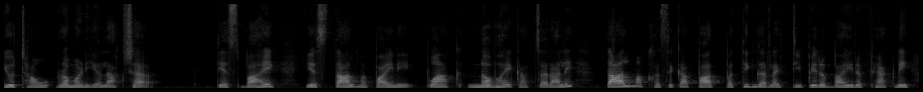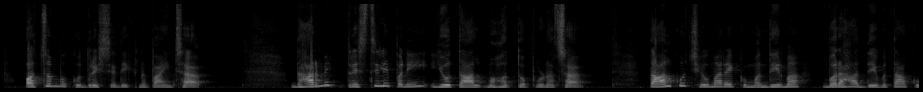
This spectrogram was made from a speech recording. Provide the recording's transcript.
यो ठाउँ रमणीय लाग्छ। त्यसबाहेक यस तालमा पाइने प्वाख नभएका चराले तालमा खसेका पात पतिङ्गरलाई टिपेर बाहिर फ्याँक्ने अचम्मको दृश्य देख्न पाइन्छ। धार्मिक दृष्टिले पनि यो ताल महत्वपूर्ण छ। तालको छेउमा रहेको मन्दिरमा बराह देवताको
